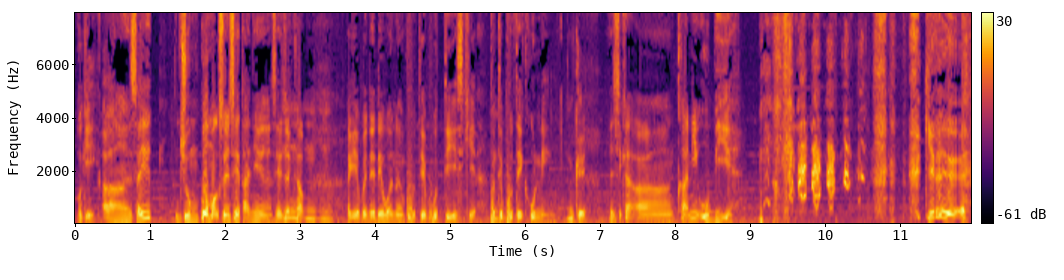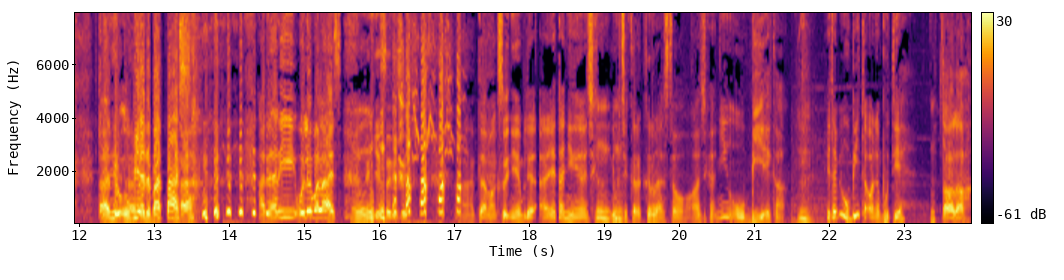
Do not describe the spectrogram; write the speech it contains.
Okay. Uh, saya jumpa maksudnya saya tanya. Saya cakap. hmm, hmm. Okay, benda dia warna putih-putih sikit. Putih-putih kuning. Okay Saya cakap, uh, Kak ni ubi eh? Kira Ada ubi ada batas Ah. Ada hari boleh balas Hmm. Okay sorry sorry ah, Tak maksudnya bila Saya tanya cakap, Hmm, Ni macam keras-keras tau. Ah, Cakap ni ubi eh kak? Hmm. Eh tapi ubi tak warna putih eh? Entahlah.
